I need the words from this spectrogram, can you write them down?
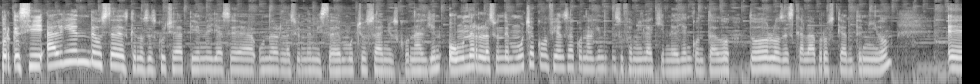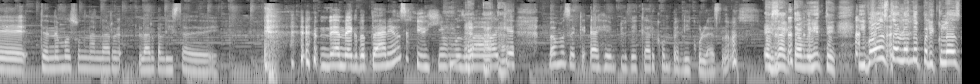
porque si alguien de ustedes que nos escucha tiene ya sea una relación de amistad de muchos años con alguien o una relación de mucha confianza con alguien de su familia a quien le hayan contado todos los descalabros que han tenido, eh, tenemos una larga, larga lista de, de anecdotarios y dijimos, hay que, vamos a, a ejemplificar con películas, ¿no? Exactamente. Y vamos a estar hablando de películas,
